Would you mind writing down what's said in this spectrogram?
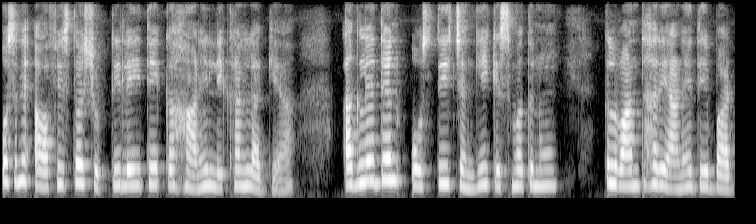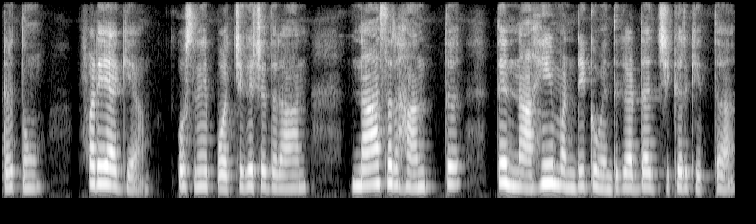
ਉਸਨੇ ਆਫਿਸ ਤੋਂ ਛੁੱਟੀ ਲਈ ਤੇ ਕਹਾਣੀ ਲਿਖਣ ਲੱਗ ਗਿਆ। ਅਗਲੇ ਦਿਨ ਉਸ ਦੀ ਚੰਗੀ ਕਿਸਮਤ ਨੂੰ ਕੁਲਵੰਤ ਹਰਿਆਣੇ ਦੇ ਬਾਰਡਰ ਤੋਂ ਫੜਿਆ ਗਿਆ। ਉਸਨੇ ਪੁੱਛਗਿੱਛ ਦੌਰਾਨ ਨਾ ਸਰਹੰਦ ਤੇ ਨਾ ਹੀ ਮੰਡੀ ਗੋਬਿੰਦਗੜ੍ਹ ਦਾ ਜ਼ਿਕਰ ਕੀਤਾ।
